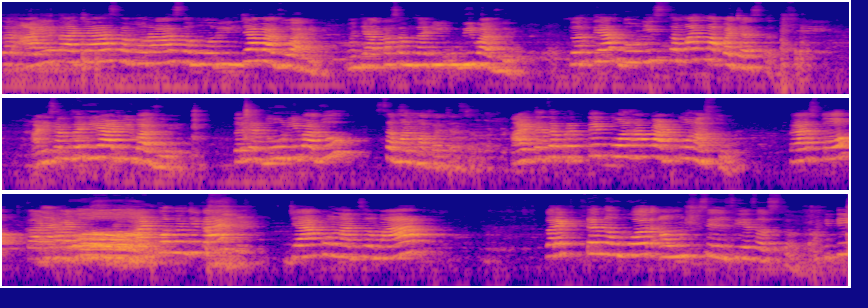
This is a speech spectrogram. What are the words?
तर आयताच्या समोरासमोरील ज्या बाजू आहेत. म्हणजे आता समजा ही उभी बाजू आहे. तर त्या दोन्ही समान मापाच्या असतात. आणि समजा ही आडवी बाजू आहे तर ह्या दोन्ही बाजू समान मापाच्या असतात आयताचा प्रत्येक कोण हा काटकोन असतो. काय असतो? काटकोन. म्हणजे काय? ज्या कोणाचं माप करेक्ट नव्वद अंश सेल्सिअस असतं. किती?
